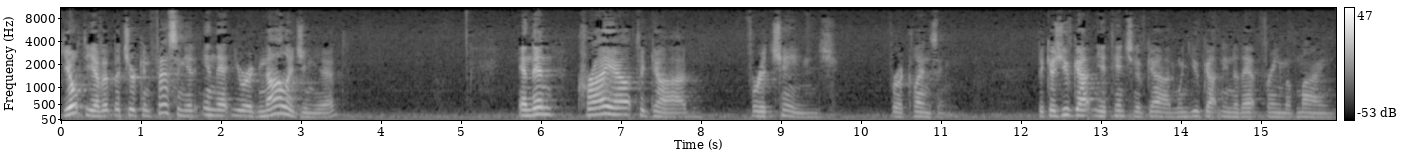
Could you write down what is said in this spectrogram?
guilty of it, but you're confessing it in that you're acknowledging it. And then cry out to God for a change, for a cleansing. Because you've gotten the attention of God when you've gotten into that frame of mind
